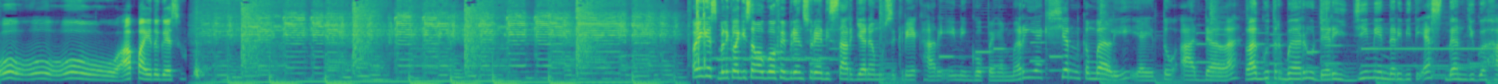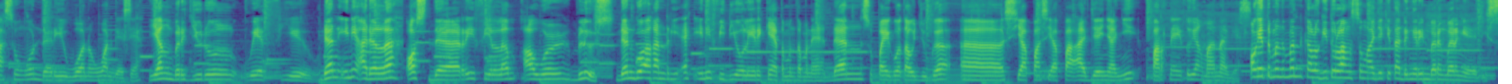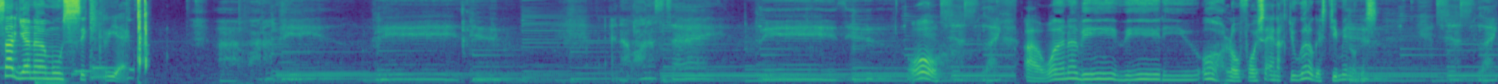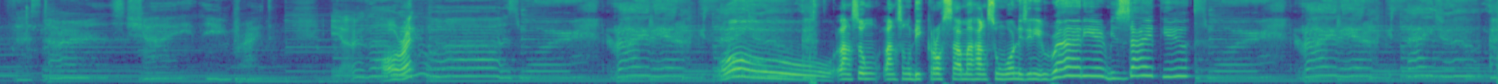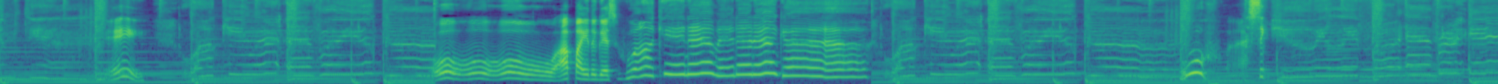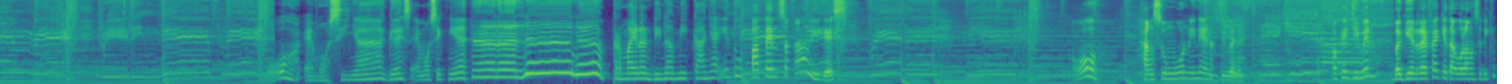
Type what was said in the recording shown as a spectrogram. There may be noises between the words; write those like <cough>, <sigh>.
Oh, oh, oh, apa itu guys? Oke guys, balik lagi sama gue Febrian Surya di Sarjana Musik React. Hari ini gue pengen mereaction kembali Yaitu adalah lagu terbaru dari Jimin dari BTS Dan juga Ha Sung-won dari 101 guys ya Yang berjudul With You. Dan ini adalah OS dari film Our Blues. Dan gue akan react ini video liriknya teman-teman ya. Dan supaya gue tahu juga uh, siapa-siapa aja yang nyanyi partnya itu yang mana guys. Oke teman-teman kalau gitu langsung aja kita dengerin bareng-bareng ya di Sarjana Musik React. Oh, I wanna be with you. Oh, low voice enak juga loh guys, Jimin loh guys. Langsung langsung di cross sama Hang Sung Won di sini. Right here beside you. Hey. Oh, oh, oh, apa itu guys? Walking wherever you go. Uh, asik. Emosinya guys, emosinya. Nah, nah, nah, nah. Permainan dinamikanya itu paten sekali guys. Oh, Hang Sung Won ini enak juga nih. Oke Jimin, bagian refnya kita ulang sedikit.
